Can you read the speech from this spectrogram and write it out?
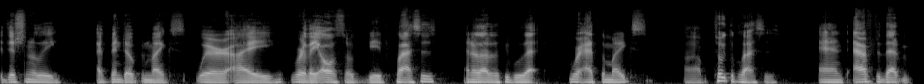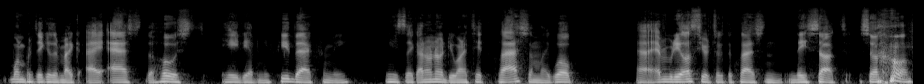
additionally, I've been to open mics where I where they also gave classes, and a lot of the people that were at the mics uh, took the classes. And after that one particular mic, I asked the host, "Hey, do you have any feedback for me?" And he's like, "I don't know. Do you want to take the class?" I'm like, "Well." Uh, everybody else here took the class and, and they sucked, so I'm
